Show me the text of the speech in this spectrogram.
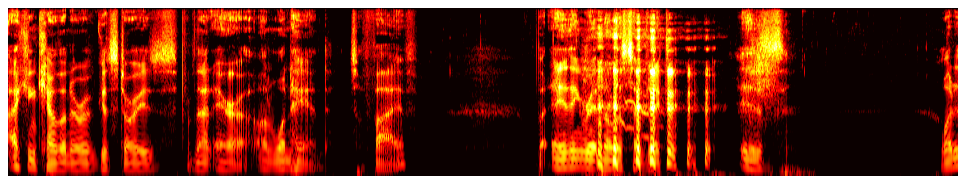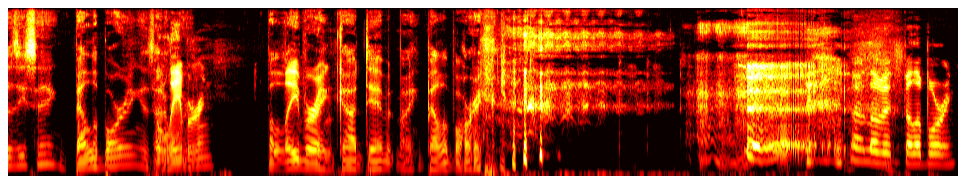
I can count the number of good stories from that era on one hand. So five. But anything written on the subject is what is he saying? Bellaboring? Is that? Belaboring. Belaboring. God damn it, Mike. Bellaboring. I love it. Belaboring.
